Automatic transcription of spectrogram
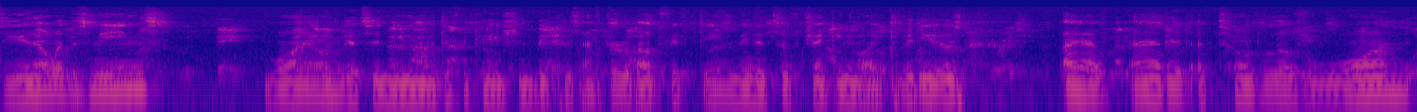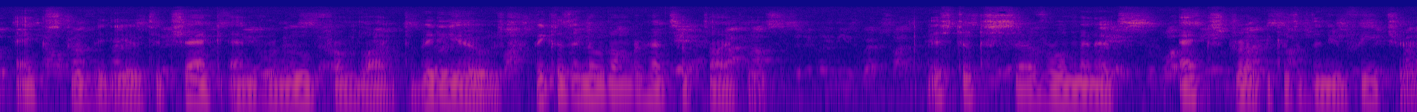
Do you know what this means? Wyon gets a new notification because after about 15 minutes of checking liked videos, I have added a total of one extra video to check and remove from liked videos because it no longer had subtitles. This took several minutes extra because of the new feature.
